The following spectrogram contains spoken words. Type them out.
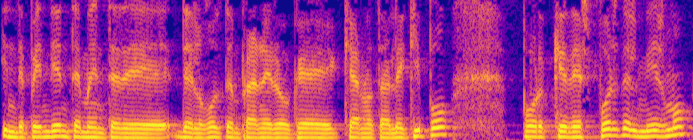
independientemente de, del gol tempranero que, que, anota el equipo, porque después del mismo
